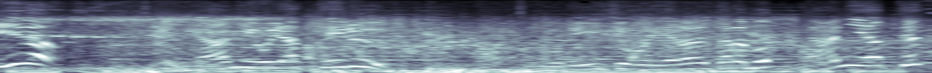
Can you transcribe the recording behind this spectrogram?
いいな。何をやっている。これ以上やられたらもう何やってんの。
